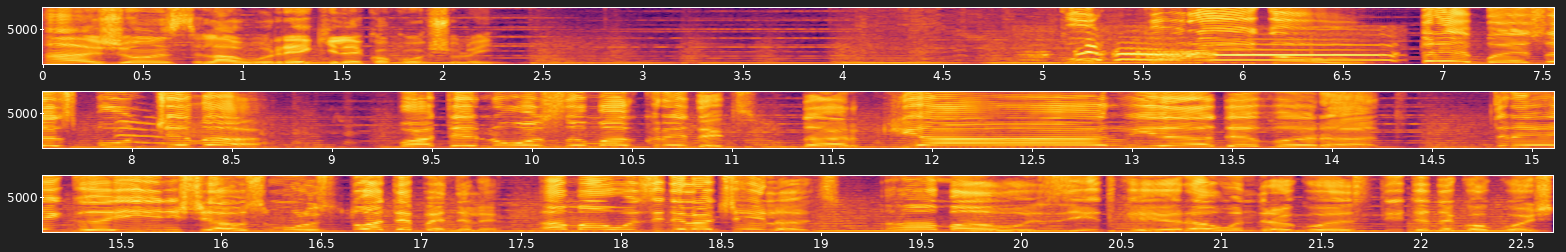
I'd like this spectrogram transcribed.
a ajuns la urechile cocoșului. Cucurigu! Trebuie să spun ceva! Poate nu o să mă credeți, dar chiar e adevărat! Trei găini și-au smuls toate penele Am auzit de la ceilalți Am auzit că erau îndrăgostite de cocoș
